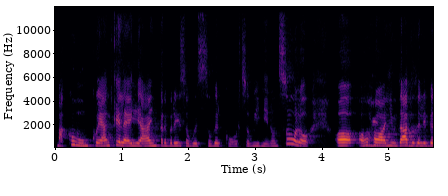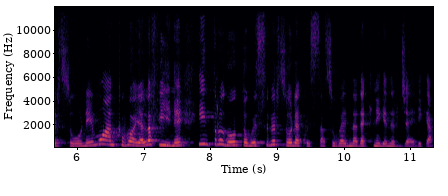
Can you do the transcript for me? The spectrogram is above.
ma comunque anche lei ha intrapreso questo percorso. Quindi non solo ho, ho aiutato delle persone, ma anche poi alla fine introdotto queste persone a questa stupenda tecnica energetica.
